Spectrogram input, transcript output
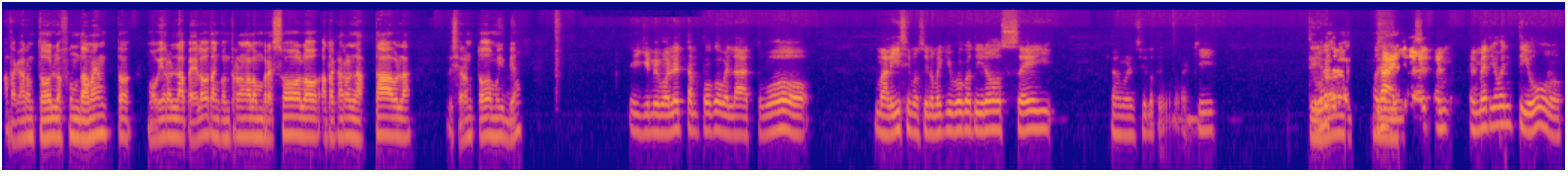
Atacaron todos los fundamentos, movieron la pelota, encontraron al hombre solo, atacaron las tablas, lo hicieron todo muy bien. Y Jimmy Butler tampoco, ¿verdad? Estuvo malísimo, si no me equivoco, tiró 6. Déjame ver si lo tengo por aquí. o sea, él, metió 21,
